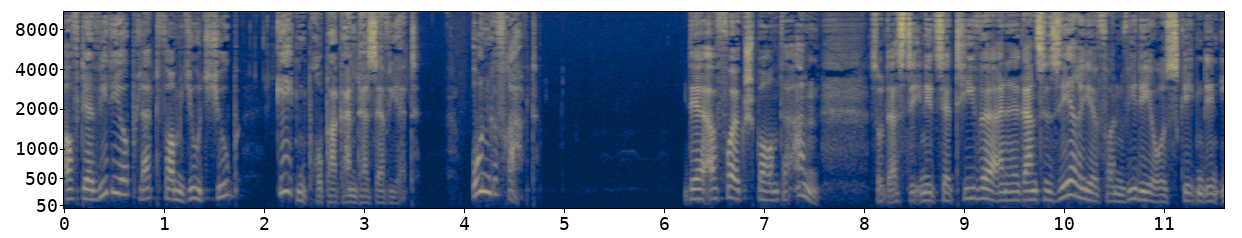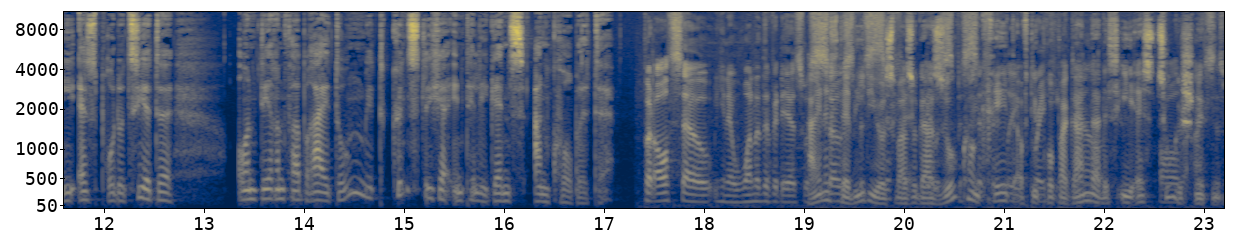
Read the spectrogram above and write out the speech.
auf der Videoplattform YouTube Gegenpropaganda serviert. Ungefragt. Der Erfolg spornte an, sodass die Initiative eine ganze Serie von Videos gegen den IS produzierte und deren Verbreitung mit künstlicher Intelligenz ankurbelte. Also, Eines der Videos war sogar so konkret auf die Propaganda des IS zugeschnitten.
